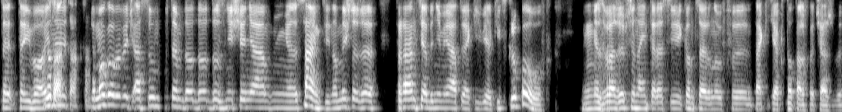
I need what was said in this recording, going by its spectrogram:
te, tej wojny, no tak, tak, tak. to mogłoby być asumptem do, do, do zniesienia mm, sankcji. No myślę, że Francja by nie miała tu jakichś wielkich skrupułów, mm, zważywszy na interesy jej koncernów, e, takich jak Total chociażby.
